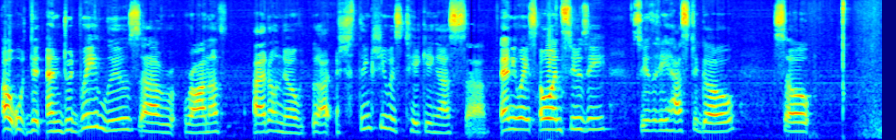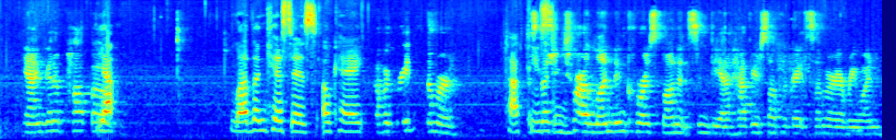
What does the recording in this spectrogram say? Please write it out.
Oh, did, and did we lose uh, Rana? I don't know. I think she was taking us. Uh, anyways, oh, and Susie. Susie has to go. So. Yeah, I'm gonna pop out. Yeah. Love and kisses. Okay. Have a great summer. Talk to Especially you soon. to our London correspondent, Cynthia. Have yourself a great summer, everyone.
